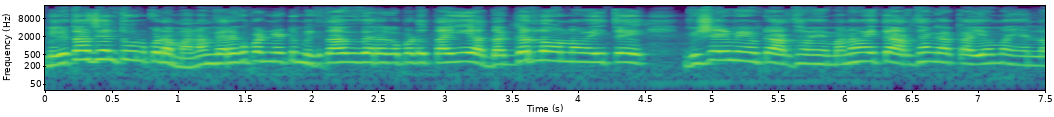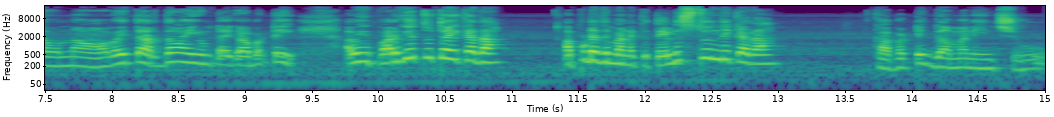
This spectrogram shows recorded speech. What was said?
మిగతా జంతువులు కూడా మనం వెరగపడినట్టు మిగతావి వెరగపడుతాయి. ఆ దగ్గరలో ఉన్నవైతే విషయం ఏమిటో అర్థమయ్యే మనమైతే అర్థం కాక అయోమయంలో ఉన్నాం. అవైతే అర్థమై ఉంటాయి కాబట్టి అవి పరిగెత్తుతాయి కదా. అప్పుడు అది మనకు తెలుస్తుంది కదా. కాబట్టి గమనించు.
